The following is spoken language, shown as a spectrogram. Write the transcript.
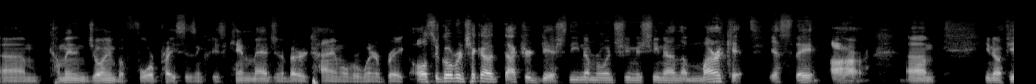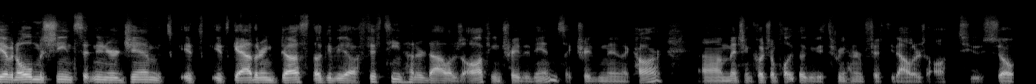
Um, come in and join before prices increase. I can't imagine a better time over winter break. Also, go over and check out Dr. Dish, the number one shoe machine on the market. Yes, they are. Um, you know, if you have an old machine sitting in your gym, it's it's it's gathering dust. They'll give you a fifteen hundred dollars off. You can trade it in. It's like trading in a car. Um, mention Coach Unplugged, they'll give you three hundred fifty dollars off too. So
